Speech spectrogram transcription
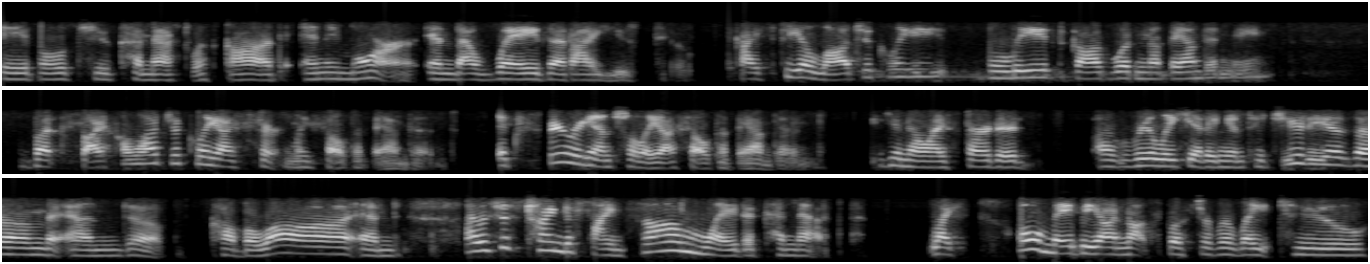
able to connect with God anymore in the way that I used to. I theologically believed God wouldn't abandon me, but psychologically, I certainly felt abandoned. Experientially, I felt abandoned. You know, I started uh, really getting into Judaism and uh, Kabbalah, and I was just trying to find some way to connect. Like, oh, maybe I'm not supposed to relate to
